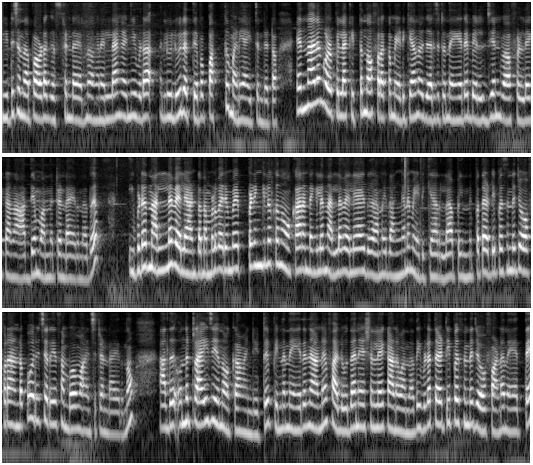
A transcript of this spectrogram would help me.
വീട്ടിൽ ചെന്നപ്പോൾ അവിടെ ഗസ്റ്റ് ഉണ്ടായിരുന്നു. അങ്ങനെ എല്ലാം കഴിഞ്ഞ് ഇവിടെ ലുലുവിലെത്തിയപ്പോൾ പത്ത് മണിയായിട്ടുണ്ട് കേട്ടോ എന്നാലും കുഴപ്പമില്ല. കിട്ടുന്ന ഓഫറൊക്കെ മേടിക്കാമെന്ന് വിചാരിച്ചിട്ട് നേരെ ബെൽജിയൻ വാഫിളിലേക്കാണ് ആദ്യം വന്നിട്ടുണ്ടായിരുന്നത്. ഇവിടെ നല്ല വിലയാണ് കേട്ടോ നമ്മൾ വരുമ്പോൾ എപ്പോഴെങ്കിലുമൊക്കെ നോക്കാറുണ്ടെങ്കിൽ നല്ല വിലയായത് കാരണം ഇത് അങ്ങനെ മേടിക്കാറില്ല. അപ്പോൾ ഇന്നിപ്പോൾ തേർട്ടി പെർസെന്റേജ് ഓഫർ കണ്ടപ്പോൾ ഒരു ചെറിയ സംഭവം വാങ്ങിച്ചിട്ടുണ്ടായിരുന്നു. അത് ഒന്ന് ട്രൈ ചെയ്ത് നോക്കാൻ വേണ്ടിയിട്ട്. പിന്നെ നേരെ ഞാൻ ഫലൂദ നേഷനിലേക്കാണ് വന്നത്. ഇവിടെ തേർട്ടി പെർസെന്റേജ് ഓഫാണ് നേരത്തെ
